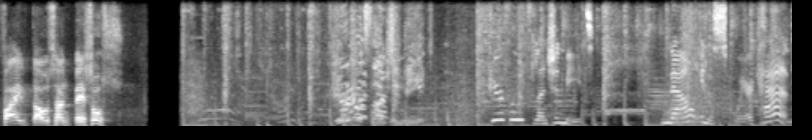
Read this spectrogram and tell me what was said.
5,000 pesos. Pure Foods Lunch and Meat. Pure Foods Luncheon Meat. Now in a square can.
